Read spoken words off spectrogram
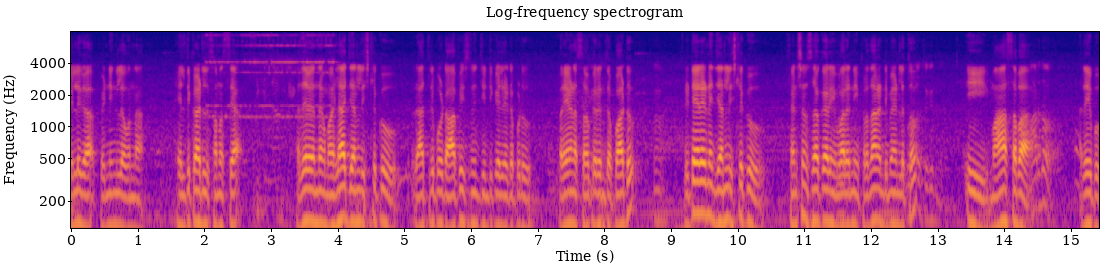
ఏళ్ళుగా పెండింగ్లో ఉన్న హెల్త్ కార్డుల సమస్య అదేవిధంగా మహిళా జర్నలిస్టులకు రాత్రిపూట ఆఫీస్ నుంచి ఇంటికి వెళ్ళేటప్పుడు ప్రయాణ సౌకర్యంతో పాటు రిటైర్ అయిన జర్నలిస్టులకు పెన్షన్ సౌకర్యం ఇవ్వాలని ప్రధాన డిమాండ్లతో ఈ మహాసభ రేపు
